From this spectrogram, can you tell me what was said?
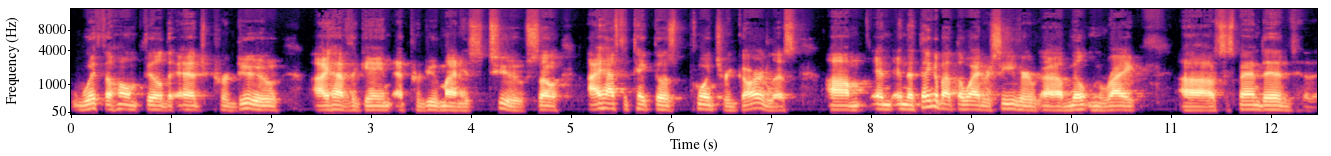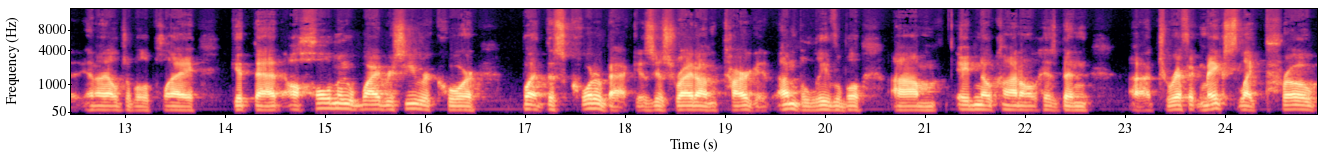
with the home field edge, Purdue, I have the game at Purdue minus two. So I have to take those points regardless. Um, and and the thing about the wide receiver uh, Milton Wright, uh, suspended, ineligible to play, get that a whole new wide receiver core but this quarterback is just right on target. Unbelievable. Um, Aidan O'Connell has been uh, terrific, makes like pro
